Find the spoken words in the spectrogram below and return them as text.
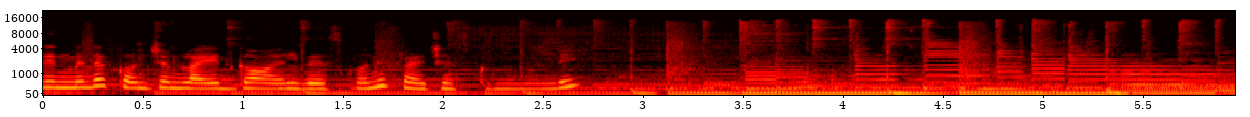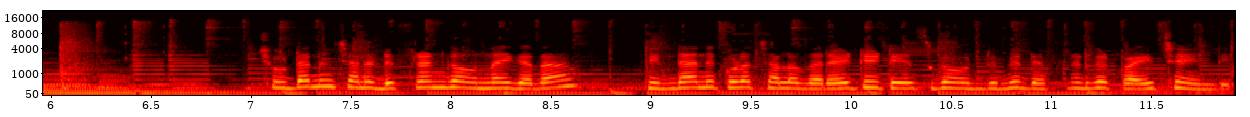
దీని మీద కొంచెం లైట్గా ఆయిల్ వేసుకొని ఫ్రై చేసుకుందామండి. చూడడానికి చాలా డిఫరెంట్గా ఉన్నాయి కదా? తినడానికి కూడా చాలా వెరైటీ టేస్ట్గా ఉంటుంది. డెఫినెట్గా ట్రై చేయండి.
